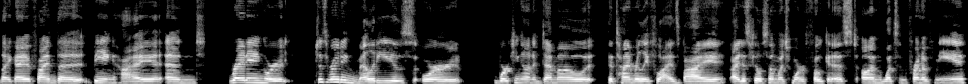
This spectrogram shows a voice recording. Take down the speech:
Like I find that being high and writing or just writing melodies or working on a demo, the time really flies by. I just feel so much more focused on what's in front of me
